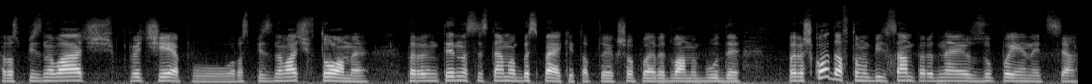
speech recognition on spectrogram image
розпізнавач причепу, розпізнавач втоми, превентивна система безпеки. Тобто, якщо перед вами буде перешкода, автомобіль сам перед нею зупиниться.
